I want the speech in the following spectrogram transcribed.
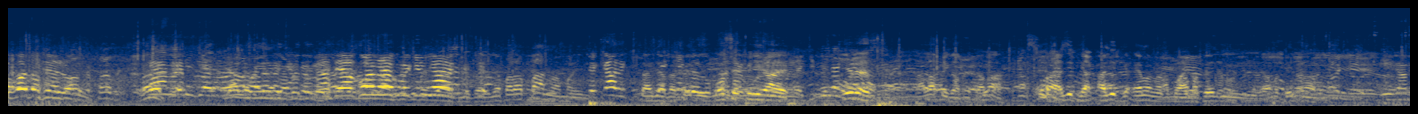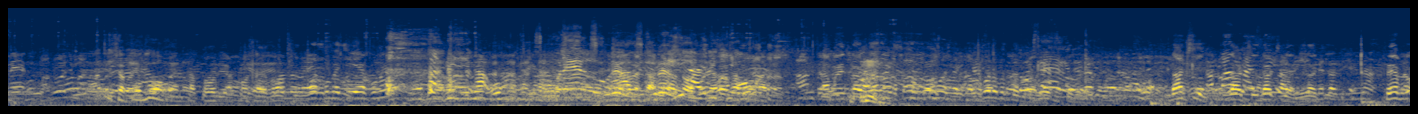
Εγώ το θέλω. Κάθε αγώνα έχουμε και μια Για παραπάνω άμα είναι. και κάθε κύπελο. Όσο πήγε η ΑΕΚ. Είδες. Καλά πήγαμε, καλά. Τώρα, αλήθεια, αλήθεια, έλα να σου πω, άμα θέλει, άμα θέλει. Είσαι από εδώ. 100-200 ευρώ. Έχουμε τι έχουμε. Άμα είναι τα δώρα, θα πάω, θα πάω, καλοκαίρι με τα δώρα. Εντάξει, εντάξει, εντάξει, εντάξει. Φεύγω,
